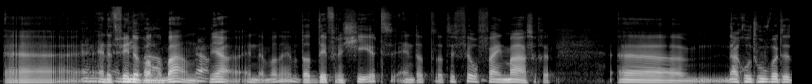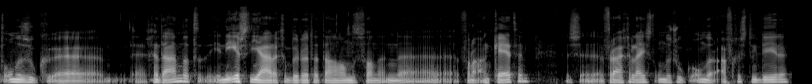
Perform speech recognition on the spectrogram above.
en, en, het vinden van een baan. Ja, ja en dat differentieert en dat, dat is veel fijnmaziger. Uh, nou goed, hoe wordt het onderzoek uh, gedaan? Dat, in de eerste jaren gebeurde dat aan de hand van een, uh, van een enquête. Dus een vragenlijstonderzoek onder afgestudeerden.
